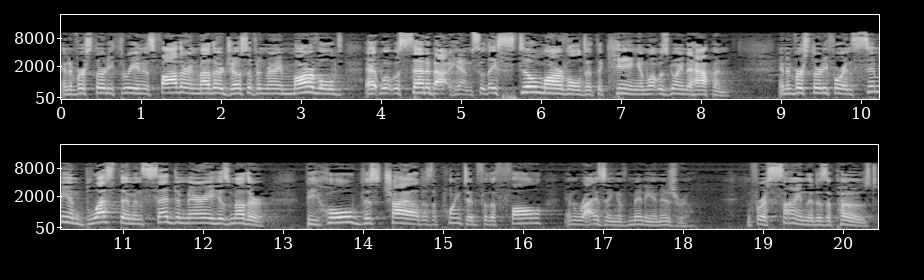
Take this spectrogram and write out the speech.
And in verse 33, and his father and mother, Joseph and Mary, marveled at what was said about him. So they still marveled at the king and what was going to happen. And in verse 34, and Simeon blessed them and said to Mary, his mother, Behold, this child is appointed for the fall and rising of many in Israel, and for a sign that is opposed.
